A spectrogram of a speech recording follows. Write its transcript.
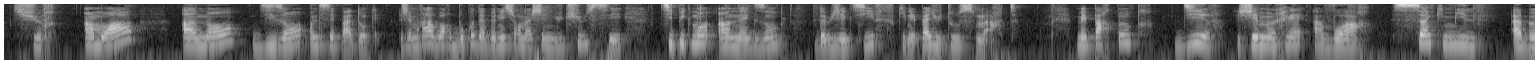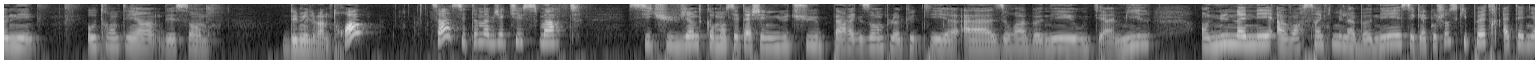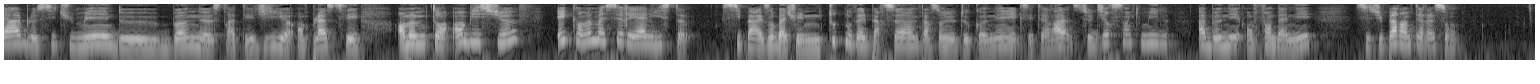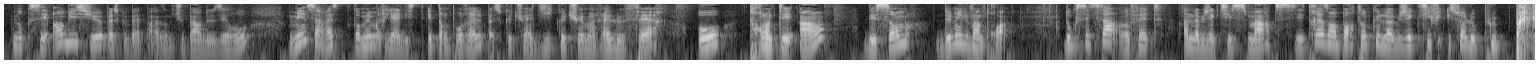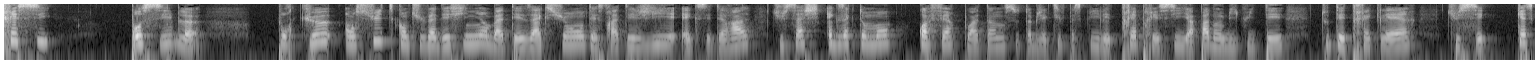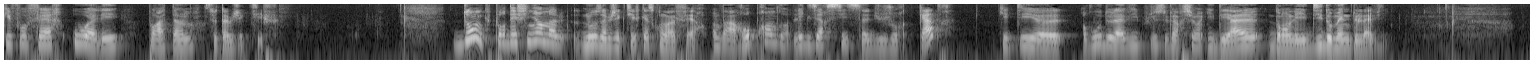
Sur un mois? Un an, dix ans, on ne sait pas. Donc, j'aimerais avoir beaucoup d'abonnés sur ma chaîne YouTube. C'est typiquement un exemple d'objectif qui n'est pas du tout smart. Mais par contre, dire j'aimerais avoir 5000 abonnés au 31 décembre 2023, ça, c'est un objectif smart. Si tu viens de commencer ta chaîne YouTube, par exemple, que tu es à 0 abonnés ou tu es à 1000, en une année avoir 5000 abonnés, c'est quelque chose qui peut être atteignable si tu mets de bonnes stratégies en place. C'est en même temps ambitieux et quand même assez réaliste. Si par exemple bah, tu es une toute nouvelle personne, personne ne te connaît, etc., se dire 5000 abonnés en fin d'année, c'est super intéressant. Donc c'est ambitieux parce que bah, par exemple tu pars de zéro, mais ça reste quand même réaliste et temporel parce que tu as dit que tu aimerais le faire au 31 décembre 2023. Donc c'est ça en fait un objectif SMART. C'est très important que l'objectif soit le plus précis possible pour que ensuite quand tu vas définir bah, tes actions, tes stratégies, etc., tu saches exactement quoi faire pour atteindre cet objectif parce qu'il est très précis, il n'y a pas d'ambiguïté, tout est très clair, tu sais qu'est-ce qu'il faut faire, où aller pour atteindre cet objectif. Donc, pour définir nos objectifs, qu'est-ce qu'on va faire? On va reprendre l'exercice du jour 4, qui était euh, roue de la vie plus version idéale dans les 10 domaines de la vie.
